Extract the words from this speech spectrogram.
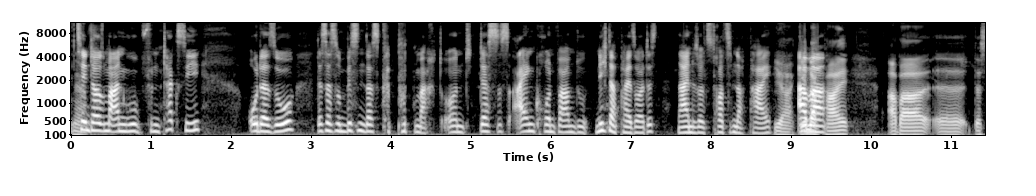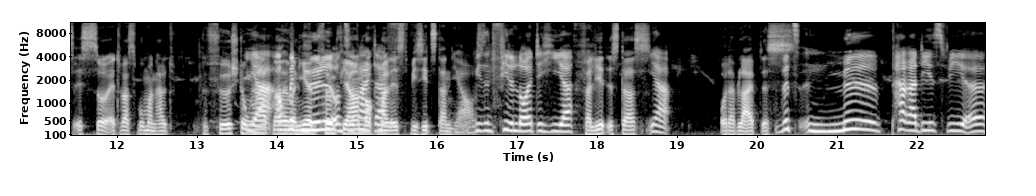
Ja. 10.000 Mal angerufen für ein Taxi oder so, dass das so ein bisschen das kaputt macht. Und das ist ein Grund, warum du nicht nach Pai solltest. Nein, du sollst trotzdem nach Pai. Ja, geh aber nach Pai. Aber äh, das ist so etwas, wo man halt Befürchtungen Ja, hat, ne, auch wenn man hier Müll in fünf so Jahren weiter. nochmal ist, wie sieht es dann hier aus? wir sind viele Leute hier. Verliert es das Ja, oder bleibt es? wird es ein Müllparadies wie äh,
